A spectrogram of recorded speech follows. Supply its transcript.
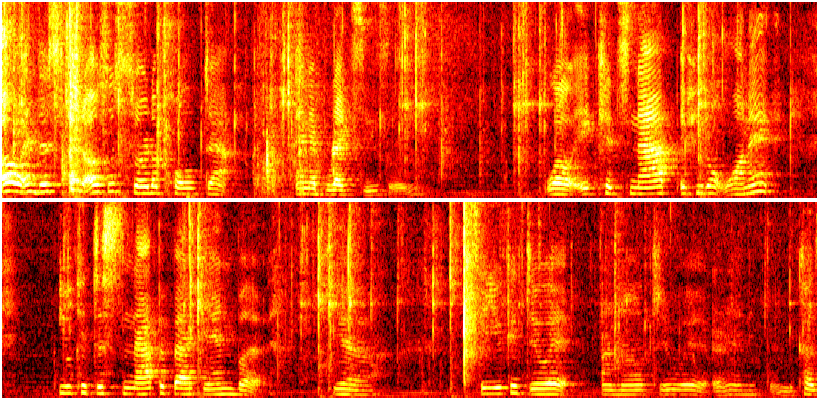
Oh, and this could also sort of pull down and it breaks easily. Well, it could snap if you don't want it you could just snap it back in, but yeah. So you could do it or not do it or anything because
